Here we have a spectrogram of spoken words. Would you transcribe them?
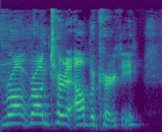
Wrong, wrong turn to Albuquerque.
